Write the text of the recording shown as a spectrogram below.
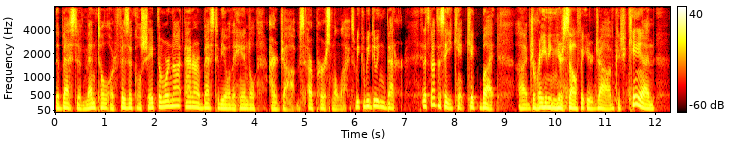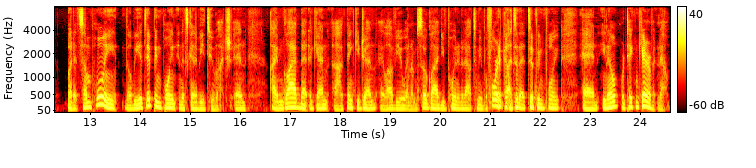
the best of mental or physical shape, then we're not at our best to be able to handle our jobs, our personal lives. We could be doing better. And it's not to say you can't kick butt uh, draining yourself at your job, because you can, but at some point, there'll be a tipping point and it's going to be too much. And I'm glad that, again, uh, thank you, Jen. I love you. And I'm so glad you pointed it out to me before it got to that tipping point. And, you know, we're taking care of it now.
